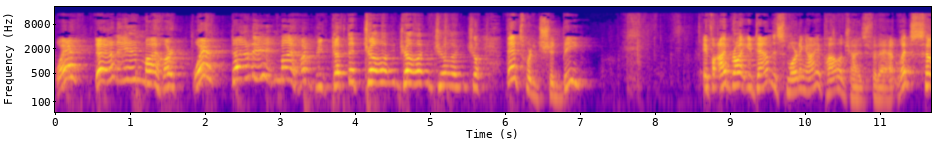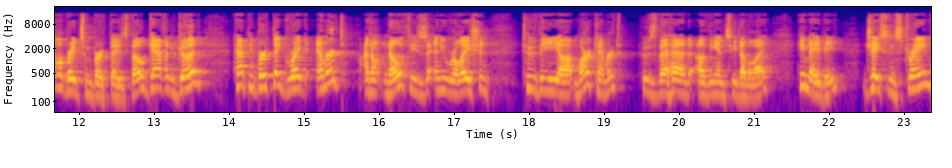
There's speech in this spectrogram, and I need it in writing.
Where? Down in my heart. Where? Down in my heart. We've got that joy, joy, joy, joy. That's what it should be. If I brought you down this morning, I apologize for that. Let's celebrate some birthdays, though. Gavin Good Happy birthday, Greg Emmert. I don't know if he's any relation to the uh, Mark Emmert, who's the head of the NCAA. He may be. Jason Strain,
